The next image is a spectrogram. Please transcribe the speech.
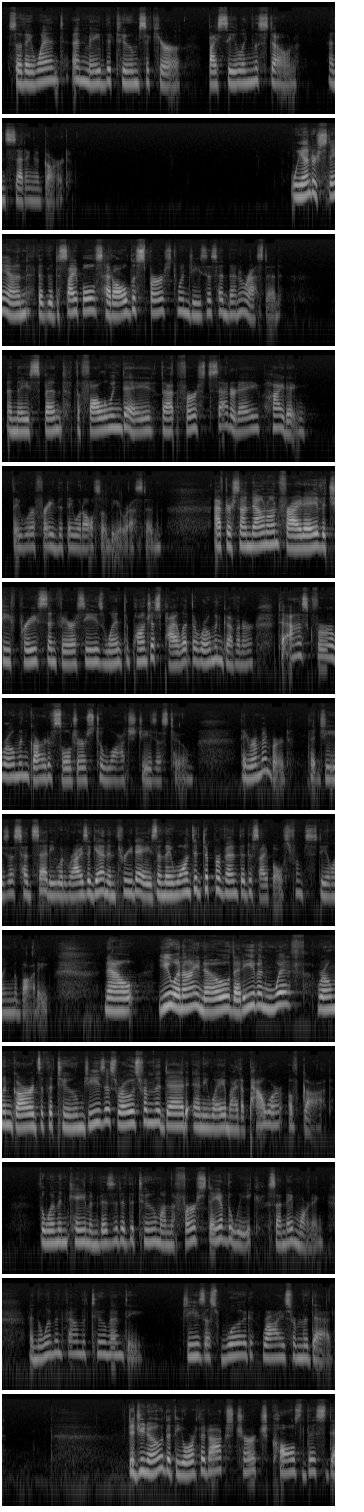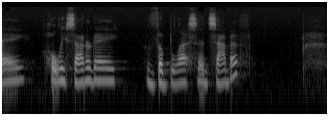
So they went and made the tomb secure by sealing the stone and setting a guard. We understand that the disciples had all dispersed when Jesus had been arrested, and they spent the following day, that first Saturday, hiding. They were afraid that they would also be arrested. After sundown on Friday, the chief priests and Pharisees went to Pontius Pilate, the Roman governor, to ask for a Roman guard of soldiers to watch Jesus' tomb. They remembered that Jesus had said he would rise again in three days, and they wanted to prevent the disciples from stealing the body. Now, you and I know that even with Roman guards at the tomb, Jesus rose from the dead anyway by the power of God. The women came and visited the tomb on the first day of the week, Sunday morning, and the women found the tomb empty. Jesus would rise from the dead. Did you know that the Orthodox Church calls this day, Holy Saturday, the Blessed Sabbath?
